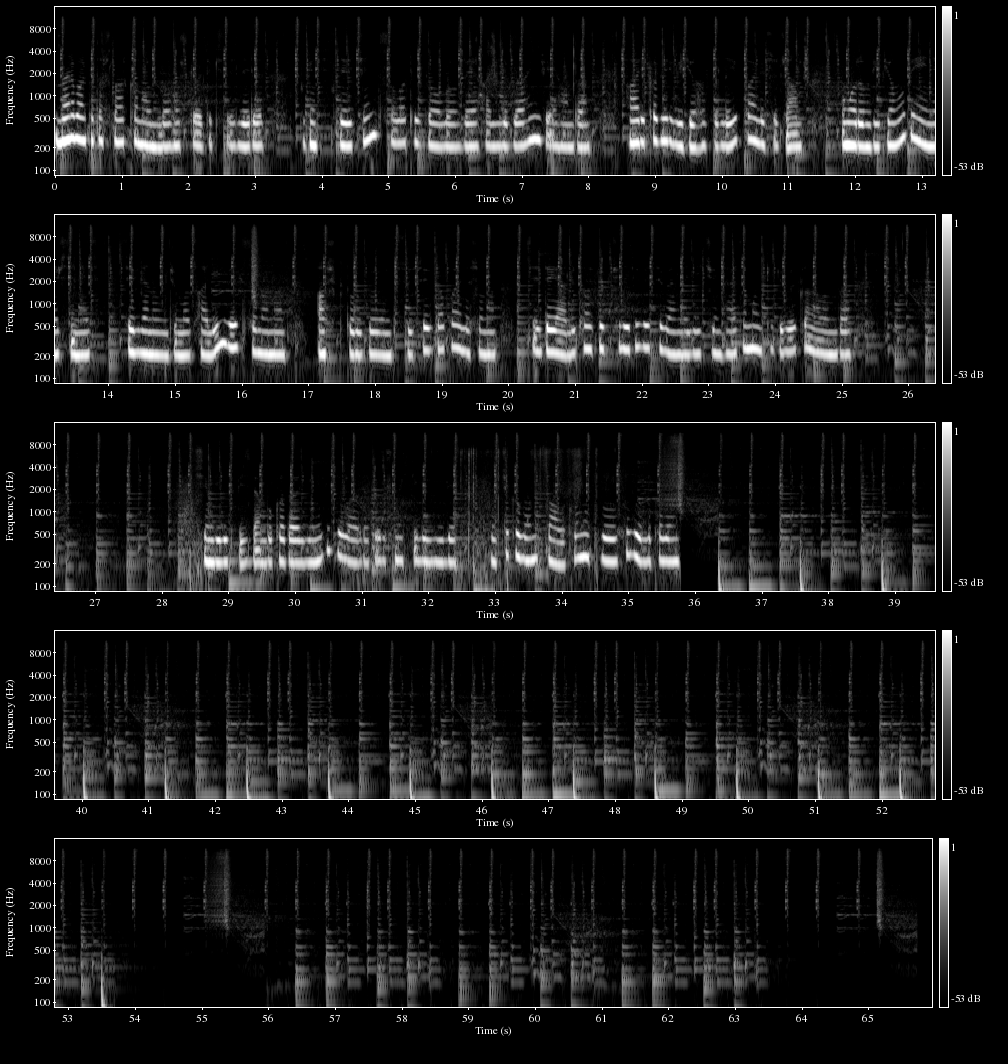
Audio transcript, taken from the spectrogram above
Merhaba arkadaşlar kanalımda hoş gördük sizleri. Bugün sizler için Sıla Türkoğlu ve Halil İbrahim Ceyhan'dan harika bir video hazırlayıp paylaşacağım. Umarım videomu beğenirsiniz. Sevilen oyuncumuz Halil ve Sıla'nın aşk dolu görüntüsü sevda paylaşımı siz değerli takipçileri ve sevenleri için her zamanki gibi kanalımda Şimdilik bizden bu kadar. Yeni videolarda görüşmek dileğiyle. Hoşçakalın, sağlıklı, mutlu, huzurlu kalın.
